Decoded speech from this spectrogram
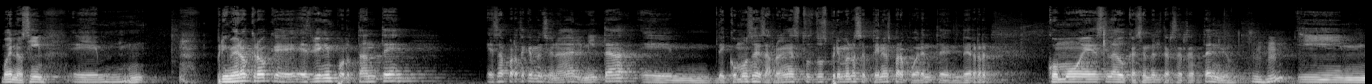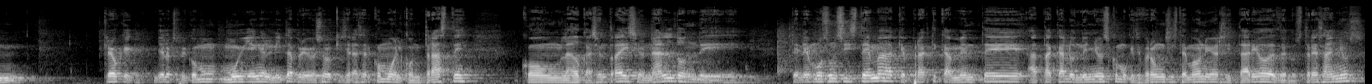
Bueno, sí. Em, primero creo que es bien importante esa parte que mencionaba Elenita, em, de cómo se desarrollan estos dos primeros septenios para poder entender cómo es la educación del tercer septenio. Y creo que ya lo explicó muy bien Elenita, pero yo solo quisiera hacer como el contraste con la educación tradicional, donde tenemos un sistema que prácticamente ataca a los niños como que si fuera un sistema universitario desde los tres años.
